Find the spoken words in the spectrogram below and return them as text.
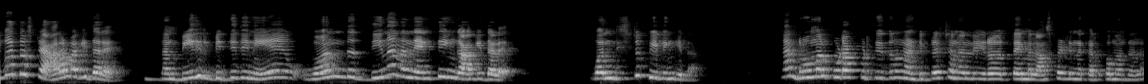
ಇವತ್ತು ಅಷ್ಟೇ ಆರಾಮಾಗಿದ್ದಾರೆ ನಾನು ಬೀದಿಲ್ ಬಿದ್ದಿದ್ದೀನಿ. ಒಂದು ದಿನ ನನ್ನ ಹೆಂಡತಿ ಹಿಂಗ್ ಆಗಿದ್ದಾಳೆ. ಒಂದಿಷ್ಟು ಫೀಲಿಂಗ್ ಇಲ್ಲ. ನಾನು ರೂಮಲ್ಲಿ ಕೂಡ ಬಿಡ್ತಿದ್ರು ನಾನು ಡಿಪ್ರೆಷನ್ ಅಲ್ಲಿ ಇರೋ ಟೈಮಲ್ಲಿ ಹಾಸ್ಪಿಟ್ಲಿಂದ ಕರ್ಕೊಂಬಂದ್ರಲ್ಲ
